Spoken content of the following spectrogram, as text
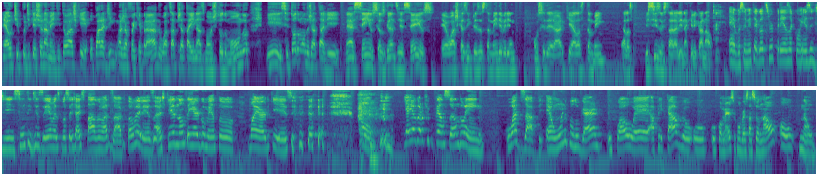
é o tipo de questionamento. Então, eu acho que o paradigma já foi quebrado, o WhatsApp já está aí nas mãos de todo mundo, e se todo mundo já está ali, né, sem os seus grandes receios, eu acho que as empresas também deveriam considerar que elas também elas precisam estar ali naquele canal. É, você me pegou de surpresa com isso de sinto dizer, mas você já está no WhatsApp. Então, beleza. Acho que não tem argumento maior do que esse. Bom, e aí agora eu fico pensando em o WhatsApp é o único lugar em qual é aplicável o, o comércio conversacional ou não?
